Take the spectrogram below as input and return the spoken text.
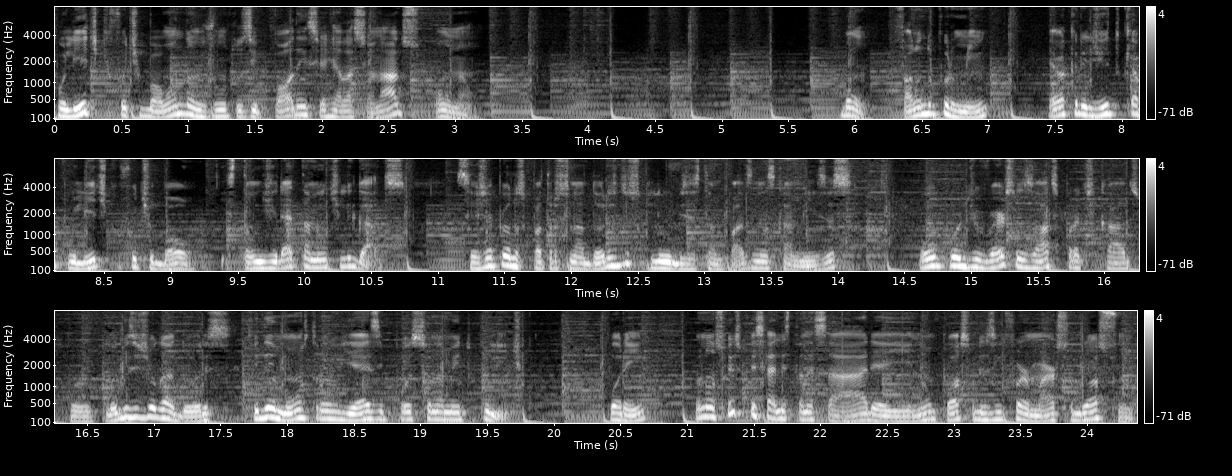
Política e futebol andam juntos e podem ser relacionados ou não? Bom, falando por mim, eu acredito que a política e o futebol estão diretamente ligados, seja pelos patrocinadores dos clubes estampados nas camisas, ou por diversos atos praticados por clubes e jogadores que demonstram viés e posicionamento político. Porém, eu não sou especialista nessa área e não posso lhes informar sobre o assunto.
